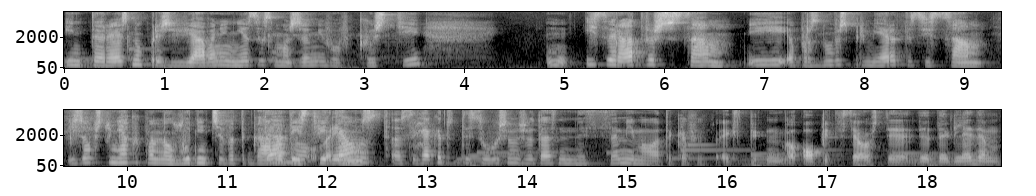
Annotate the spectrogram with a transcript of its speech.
интересно преживяване. Ние с мъжа ми в къщи и се радваш сам и празнуваш премиерата си сам. Изобщо някаква налудничева такава да, действителност. Реално, сега като те слушам, защото аз не съм имала такъв експи... опит все още да, да гледам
